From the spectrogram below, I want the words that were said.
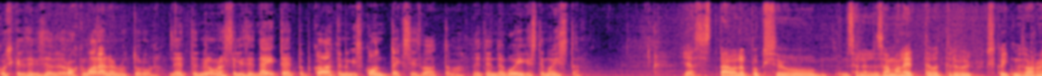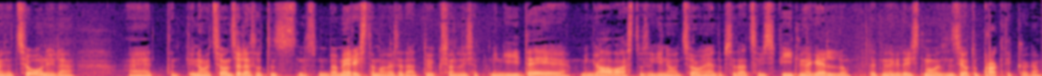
kuskil sellisel rohkem arenenud turul, et, et minu meelest selliseid näitajaid peab ka alati mingis kontekstis vaatama, et neid nagu õigesti mõista. Jah, sest päeva lõpuks ju sellele samale ettevõttele või ükskõik mis organisatsioonile et, et innovatsioon selles suhtes, noh, me peame eristama ka seda, et üks on lihtsalt mingi idee, mingi avastus, aga innovatsioon eeldab seda, et sa vist viid midagi ellu, teed midagi mm -hmm. teistmoodi, see on seotud praktikaga.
